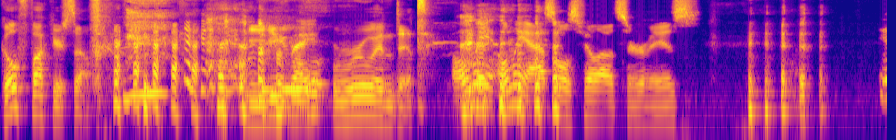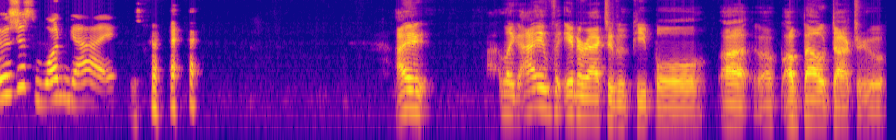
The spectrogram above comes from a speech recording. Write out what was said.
go fuck yourself. you Right. ruined it. Only only assholes fill out surveys. It was just one guy. I like I've interacted with people uh about Doctor Who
